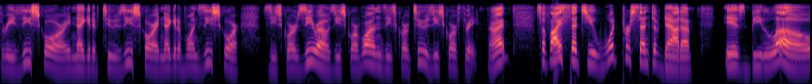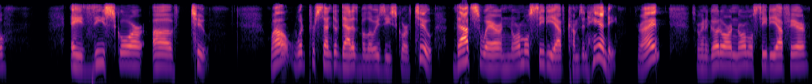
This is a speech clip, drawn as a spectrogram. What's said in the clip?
3 z-score, a negative 2 z-score, a negative 1 z-score, z-score of 0, z-score of 1, z-score of 2, z-score of 3. All right? So if I said to you, what percent of data is below a z-score of 2? Well, what percent of data is below a z-score of 2? That's where normal CDF comes in handy, right? So we're going to go to our normal CDF here.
